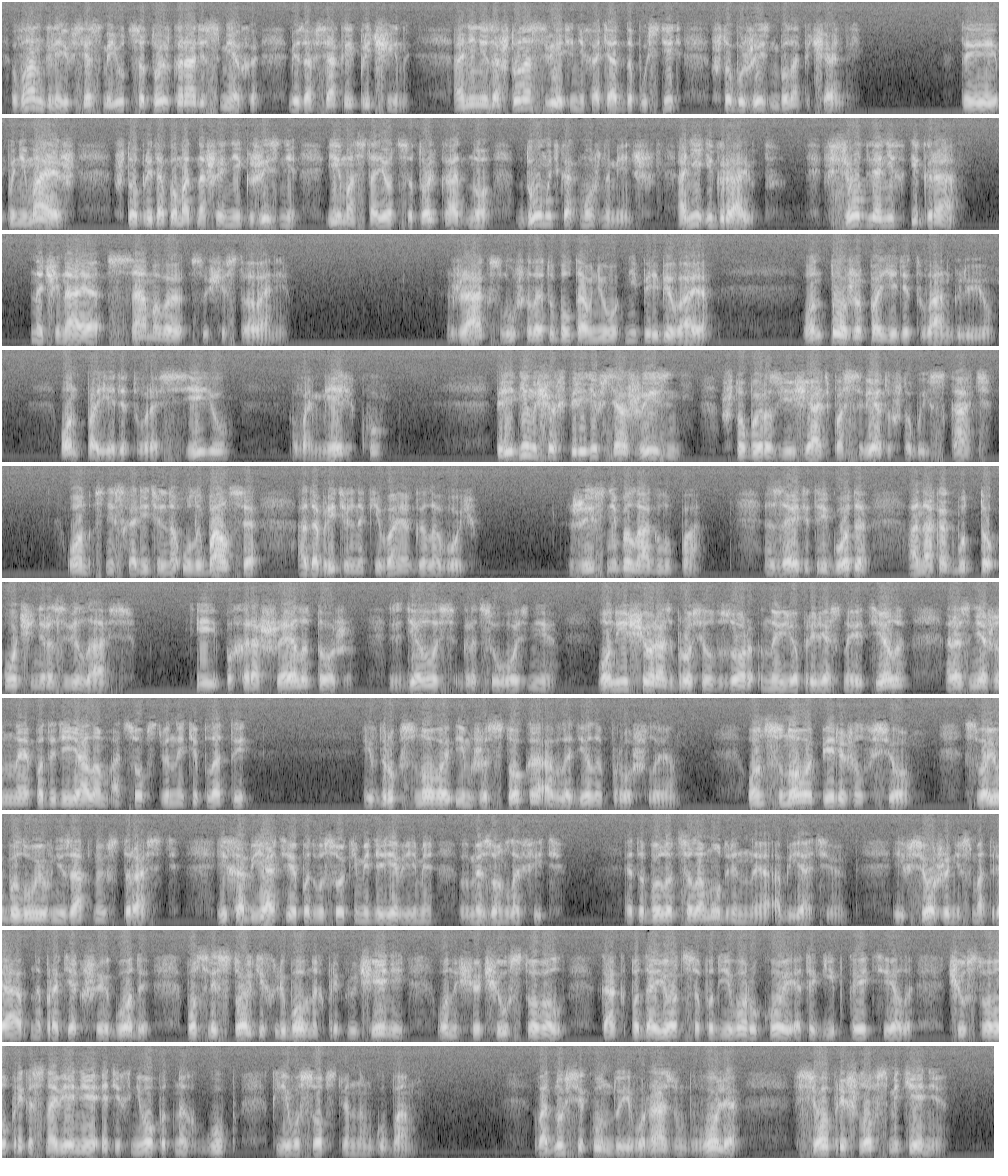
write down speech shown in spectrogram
В Англии все смеются только ради смеха, безо всякой причины. Они ни за что на свете не хотят допустить, чтобы жизнь была печальной. Ты понимаешь, что при таком отношении к жизни им остается только одно — думать как можно меньше. Они играют. Все для них игра, начиная с самого существования. Жак слушал эту болтовню, не перебивая. Он тоже поедет в Англию. Он поедет в Россию, в Америку. Перед ним еще впереди вся жизнь, чтобы разъезжать по свету, чтобы искать. Он снисходительно улыбался, одобрительно кивая головой. Жизнь не была глупа. За эти три года она как будто очень развелась. И похорошела тоже, сделалась грациознее. Он еще раз бросил взор на ее прелестное тело, разнеженное под одеялом от собственной теплоты. И вдруг снова им жестоко овладело прошлое. Он снова пережил все, свою былую внезапную страсть, их объятия под высокими деревьями в Мезон-Лафите. Это было целомудренное объятие, и все же, несмотря на протекшие годы, после стольких любовных приключений он еще чувствовал, как подается под его рукой это гибкое тело, чувствовал прикосновение этих неопытных губ к его собственным губам. В одну секунду его разум, воля, все пришло в смятение.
